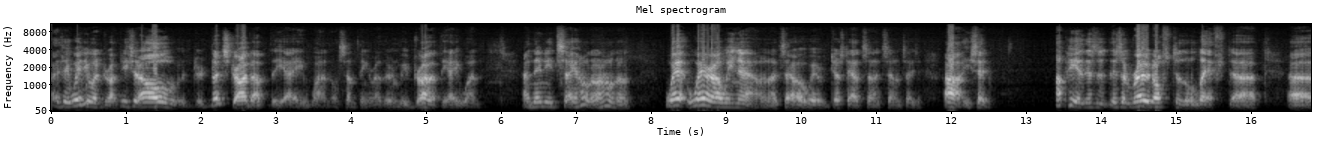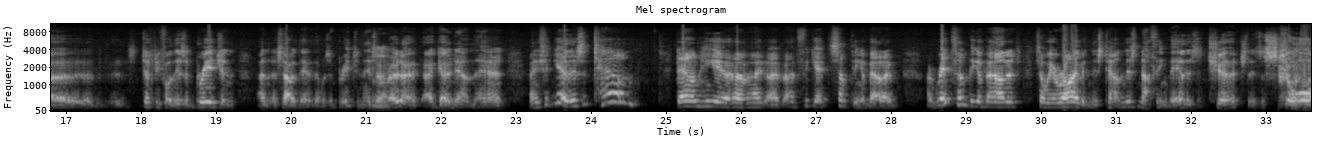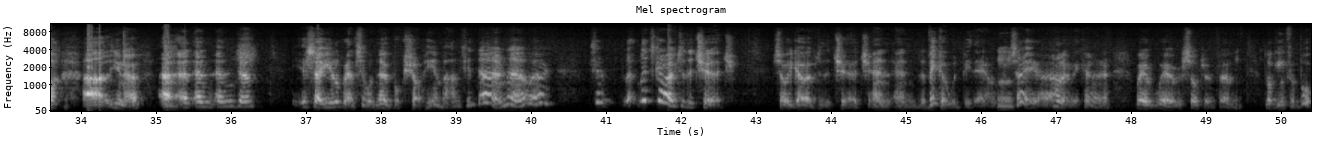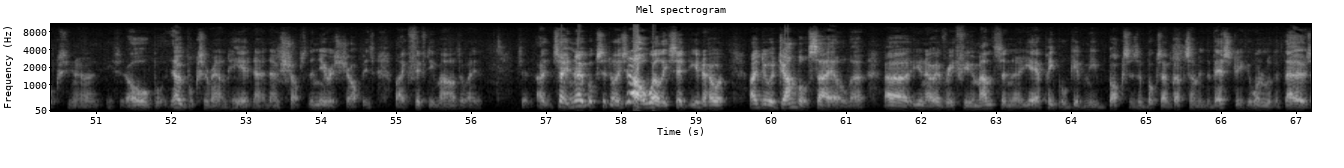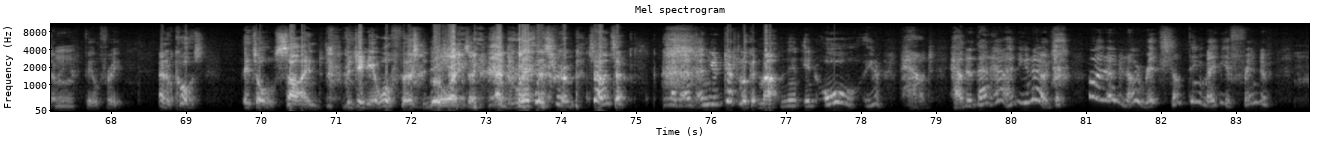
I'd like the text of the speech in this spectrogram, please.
I say, where do you want to drive? He said, oh, let's drive up the A1 or something or other. And we'd drive up the A1. And then he'd say, hold on, hold on. Where, where are we now? And I'd say, oh, we're just outside so and so. Ah, he said, up here, there's a, there's a road off to the left. Uh, uh, just before there's a bridge and and so there, there was a bridge and there's yeah. a road. I, I, go down there, and, and, he said, "Yeah, there's a town down here. I, I, I, forget something about it. I read something about it. So we arrive in this town. There's nothing there. There's a church. There's a store. uh, you know, uh, and and uh, so you look around and say, "Well, no bookshop here, man." He said, "No, no." Uh, he said, "Let's go over to the church." So we'd go over to the church, and, and the vicar would be there and would mm. say, uh, "Hello, vicar. We're we're sort of um, looking for books, you know." And he said, "Oh, no books around here. No, no shops. The nearest shop is like fifty miles away." Said, I say no books at all. He said, "Oh well," he said, "You know, I do a jumble sale, uh, uh, you know, every few months, and uh, yeah, people give me boxes of books. I've got some in the vestry. If you want to look at those, I mean, mm. feel free." And of course, it's all signed Virginia Woolf first edition and letters from so and so. And, and you just look at Martin in, in awe. You know, how how did that happen? How do you know? Just, oh, I don't know. I read something. Maybe a friend of,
